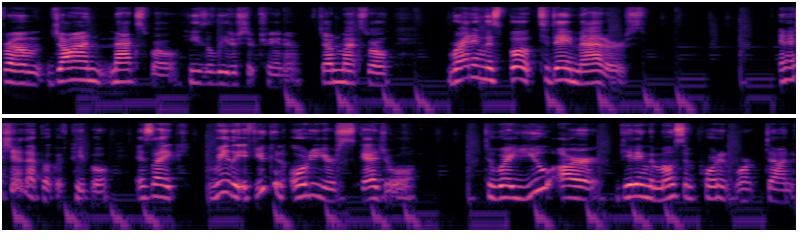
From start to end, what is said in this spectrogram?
from John Maxwell. He's a leadership trainer. John Maxwell writing this book, Today Matters. And I share that book with people. It's like really, if you can order your schedule to where you are getting the most important work done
